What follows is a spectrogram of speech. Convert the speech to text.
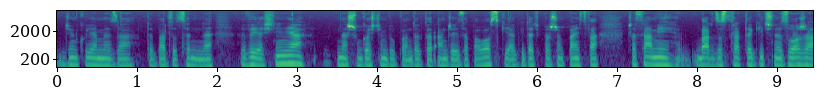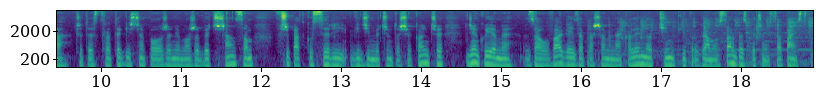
dziękujemy za te bardzo cenne wyjaśnienia. Naszym gościem był pan doktor Andrzej Zapałowski. Jak widać, proszę państwa, czasami bardzo strategiczne złoża, czy to strategiczne położenie może być szansą. W przypadku Syrii widzimy, czym to się kończy. Dziękujemy za uwagę i zapraszamy na kolejne odcinki programu Stan Bezpieczeństwa Państwa.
